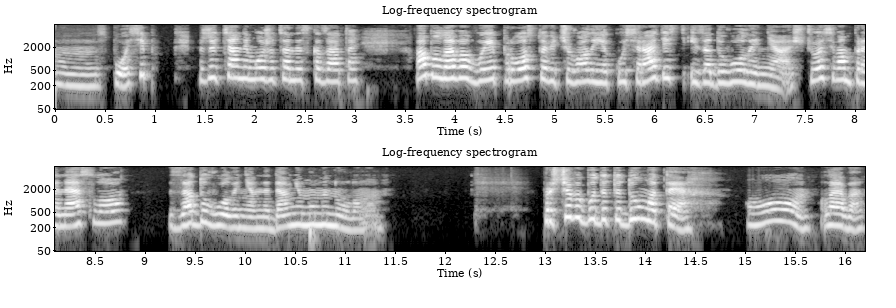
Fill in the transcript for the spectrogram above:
м, спосіб життя, не можу це не сказати. Або, лева, ви просто відчували якусь радість і задоволення. Щось вам принесло задоволення в недавньому минулому. Про що ви будете думати? О, лева,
